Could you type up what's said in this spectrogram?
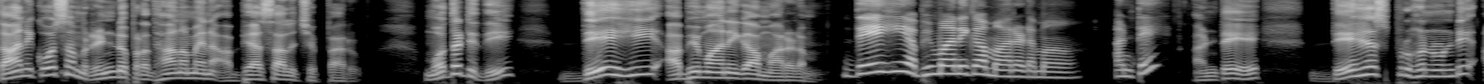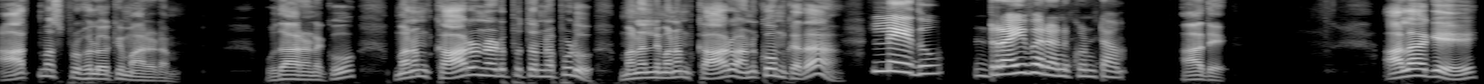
దానికోసం రెండు ప్రధానమైన అభ్యాసాలు చెప్పారు. మొదటిది దేహీ అభిమానిగా మారడం. దేహి అభిమానిగా మారడమా? అంటే? అంటే దేహస్పృహ నుండి ఆత్మస్పృహలోకి మారడం. ఉదాహరణకు మనం కారు నడుపుతున్నప్పుడు మనల్ని మనం కారు అనుకోం కదా? లేదు డ్రైవర్ అనుకుంటాం. అదే. అలాగే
